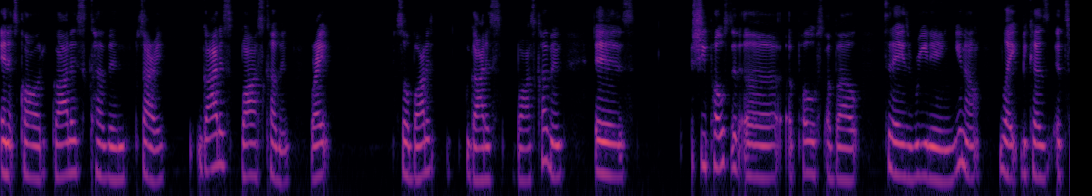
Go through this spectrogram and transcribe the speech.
and it's called Goddess Coven. Sorry, Goddess Boss Coven, right? So Goddess Goddess Boss Coven is she posted a a post about today's reading, you know, like because it's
